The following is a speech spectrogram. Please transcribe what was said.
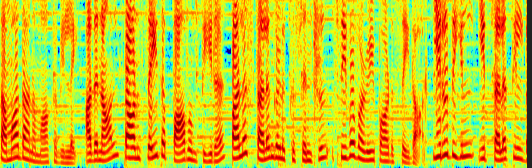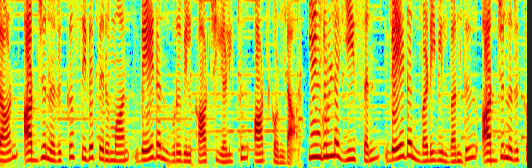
சமாதானமாகவில்லை. அதனால் தான் செய்த பாவம் தீர பல ஸ்தலங்களுக்கு சென்று சிவ வழிபாடு செய்தார். இறுதியில் இத்தலத்தில்தான் அர்ஜுனருக்கு சிவபெருமான் வேடன் உருவில் காட்சியளித்து ஆட்கொண்டார். இங்குள்ள ஈசன் வேடன் வடிவில் வந்து அர்ஜுனருக்கு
